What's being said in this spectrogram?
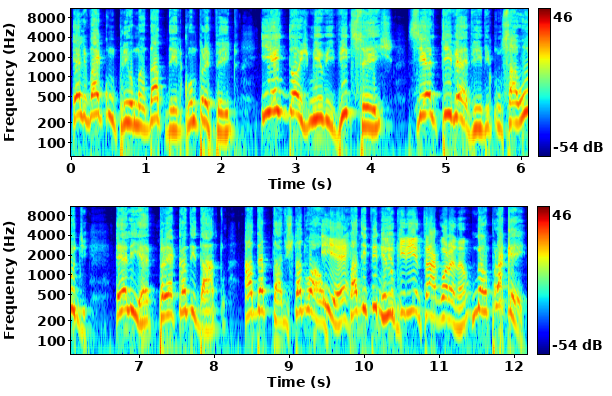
Ele vai cumprir o mandato dele como prefeito e em 2026, se ele tiver vivo e com saúde, ele é pré-candidato a deputado estadual. E é. Tá definido. Ele não queria entrar agora, não? Não, pra quê?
